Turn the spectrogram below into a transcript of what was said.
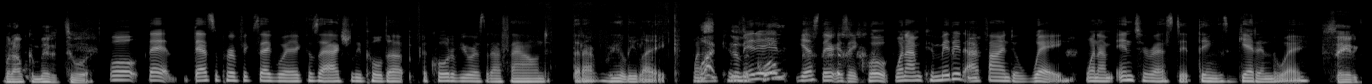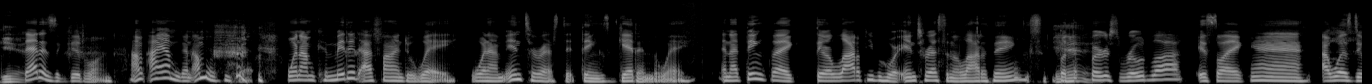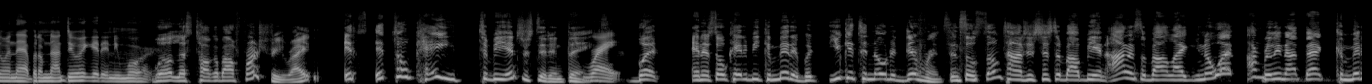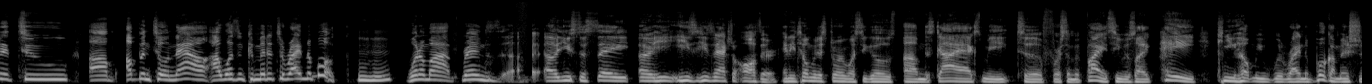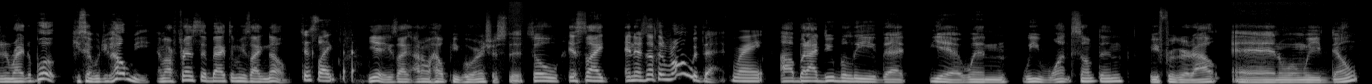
but I'm committed to it. Well, that that's a perfect segue because I actually pulled up a quote of yours that I found that I really like. When I'm What? A committed, quote? yes, there is a quote. When I'm committed, I find a way. When I'm interested, things get in the way. Say it again. That is a good one. I'm, I am gonna. I'm gonna repeat that. when I'm committed, I find a way. When I'm interested, things get in the way. And I think like there are a lot of people who are interested in a lot of things, but the first roadblock is like, eh, I was doing that, but I'm not doing it anymore. Well, let's talk about Front Street, right? It's it's okay to be interested in things. right. But and it's okay to be committed, but you get to know the difference. And so sometimes it's just about being honest about like, you know what? I'm really not that committed to um up until now, I wasn't committed to writing a book. Mm-hmm. One of my friends uh, uh, used to say uh, he, he's he's an actual author, and he told me the story once. He goes, um, "This guy asked me to for some advice. He was like, "Hey, can you help me with writing a book? I'm interested in writing a book." He said, "Would you help me?" And my friend said back to me, "He's like, no, Just like that. yeah." He's like, "I don't help people who are interested." So it's like, and there's nothing wrong with that. Right. Uh, but I do believe that yeah, when we want something, we figure it out, and when we don't,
